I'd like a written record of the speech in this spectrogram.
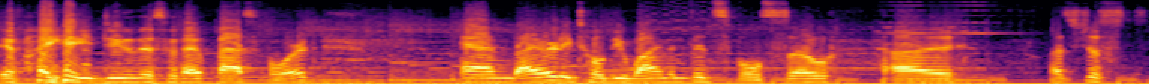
if I do this without fast forward. And I already told you why I'm invincible, so uh, let's just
